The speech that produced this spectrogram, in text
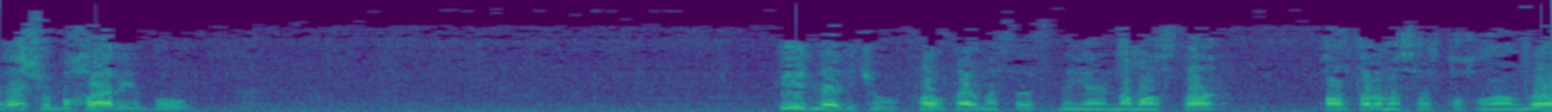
أنا شو بخاري بو qeydlədi ki, bu paltar məsələsində, yəni namazda paltar məsələsi toxunanda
